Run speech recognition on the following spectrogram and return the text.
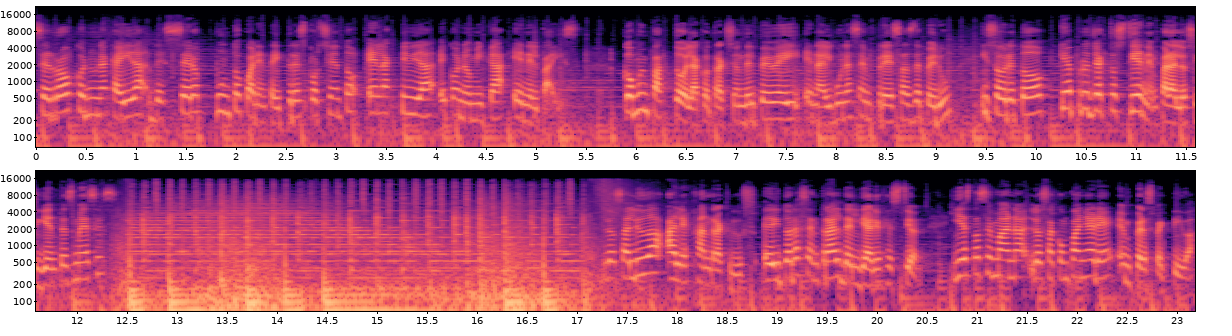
cerró con una caída de 0.43% en la actividad económica en el país. ¿Cómo impactó la contracción del PBI en algunas empresas de Perú? Y sobre todo, ¿qué proyectos tienen para los siguientes meses? Los saluda Alejandra Cruz, editora central del diario Gestión, y esta semana los acompañaré en perspectiva.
